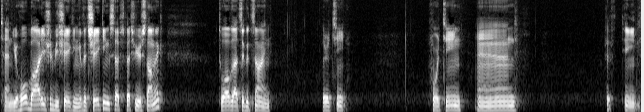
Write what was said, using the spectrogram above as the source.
10. Your whole body should be shaking. If it's shaking, especially your stomach, 12, that's a good sign. 13, 14, and 15.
